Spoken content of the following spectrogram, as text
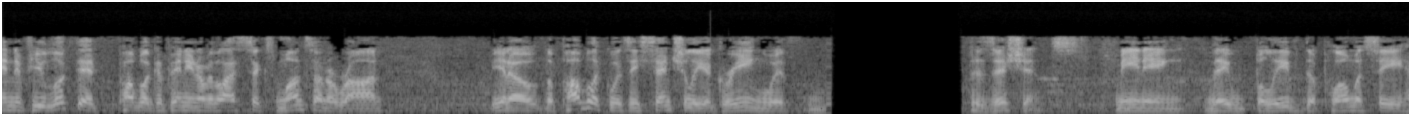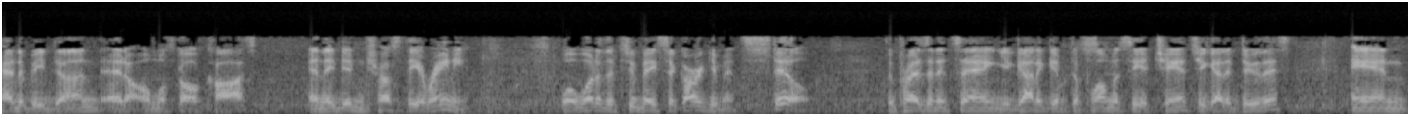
and if you looked at public opinion over the last six months on Iran, you know, the public was essentially agreeing with positions, meaning they believed diplomacy had to be done at almost all costs, and they didn't trust the Iranians. Well, what are the two basic arguments? Still, the president saying you got to give diplomacy a chance, you got to do this, and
